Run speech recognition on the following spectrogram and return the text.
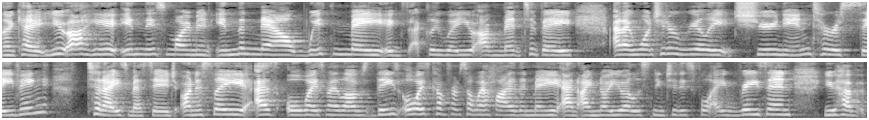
Okay, you are here in this moment, in the now, with me, exactly where you are meant to be. And I want you to really tune in to receiving today's message. Honestly, as always, my loves, these always come from somewhere higher than me, and I know you are listening to this for a reason. You have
